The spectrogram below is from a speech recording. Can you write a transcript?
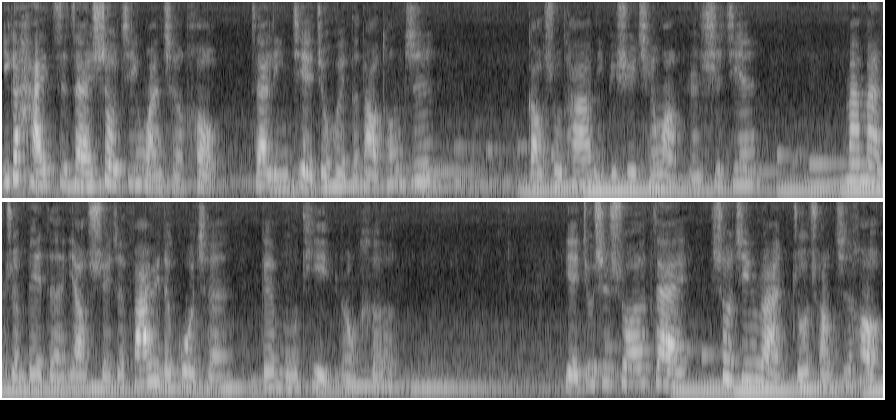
一个孩子在受精完成后，在灵界就会得到通知，告诉他你必须前往人世间，慢慢准备的要随着发育的过程跟母体融合。也就是说，在受精卵着床之后，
